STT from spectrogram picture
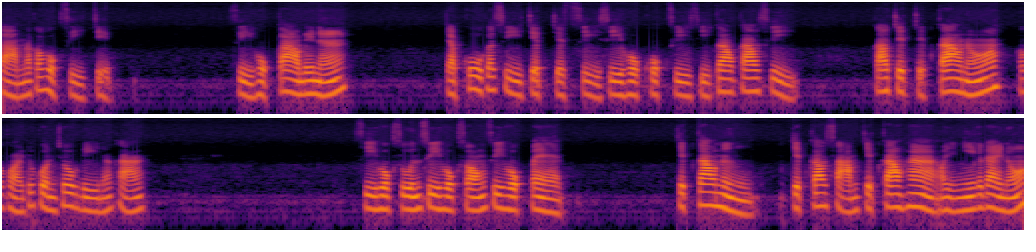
สามแล้วก็หกสี่เจ็ดสี่หกเก้าด้วยนะ จับคู่ก็สี่เจ็ดเจ็ดสี่สี่หกหกสี่สี่เก้าเก้าสี่เก้าเจ็ดเจ็ดเก้าเนาะก็ขอให้ทุกคนโชคดีนะคะสี่หกศูนย์สี่หกสองสี่หกแปดเจ็ดเก้าหนึ่งเจ็ดเก้าสามเจ็ดเก้าห้าเอาอย่างนี้ก็ได้เนาะ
